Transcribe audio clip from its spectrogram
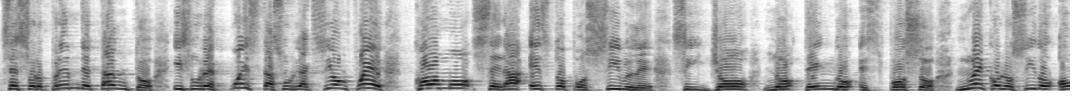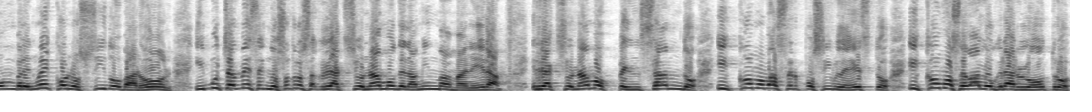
se sorprende tanto y su respuesta, su reacción fue, ¿Cómo será esto posible si yo no tengo esposo? No he conocido hombre, no he conocido varón. Y muchas veces nosotros reaccionamos de la misma manera. Reaccionamos pensando, ¿y cómo va a ser posible esto? ¿Y cómo se va a lograr lo otro?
